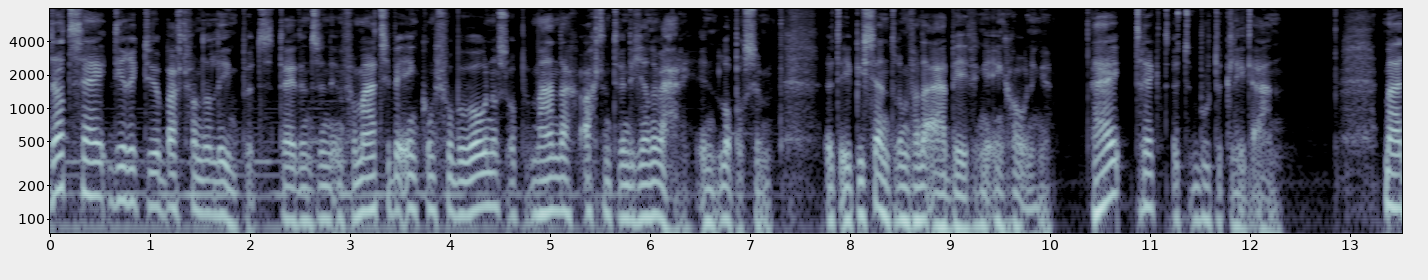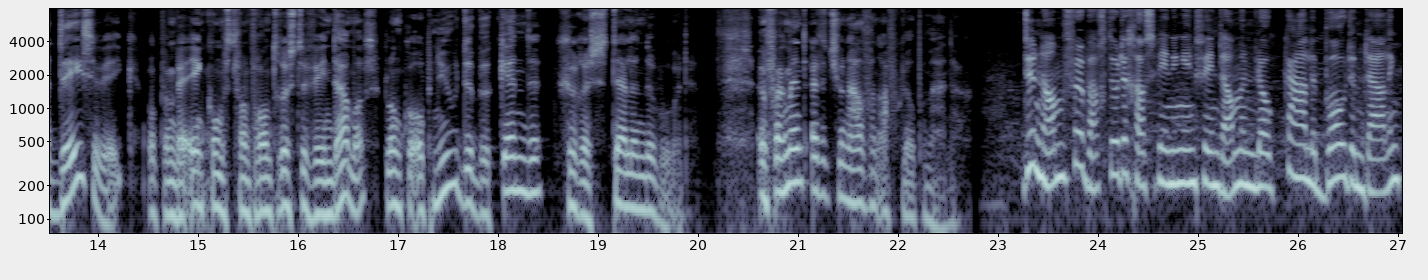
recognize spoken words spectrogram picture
Dat zei directeur Bart van der Leemput... tijdens een informatiebijeenkomst voor bewoners op maandag 28 januari in Loppersum. Het epicentrum van de aardbevingen in Groningen. Hij trekt het boetekleed aan. Maar deze week, op een bijeenkomst van verontruste Veendammers... klonken opnieuw de bekende, geruststellende woorden. Een fragment uit het journaal van afgelopen maandag. De NAM verwacht door de gaswinning in Veendam een lokale bodemdaling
